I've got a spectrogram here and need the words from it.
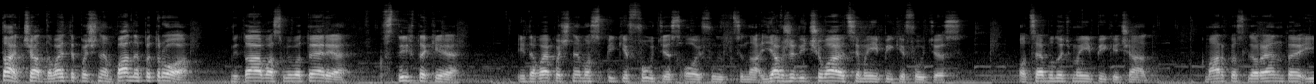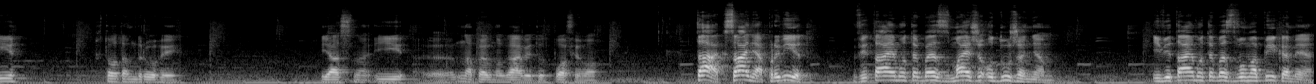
Так, чат, давайте почнемо. Пане Петро, вітаю вас в Івотері. Встиг таки. І давай почнемо з піки Футіс. Ой, фу, ціна. Я вже відчуваю ці мої піки Футіс. Оце будуть мої піки, чат. Маркос Льоренте і. Хто там другий? Ясно. І, е, напевно, Гаві тут пофігу. Так, Саня, привіт! Вітаємо тебе з майже одужанням. І вітаємо тебе з двома піками,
